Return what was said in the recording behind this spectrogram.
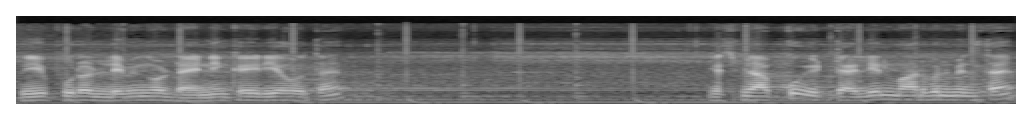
तो ये पूरा लिविंग और डाइनिंग का एरिया होता है। इसमें आपको इटालियन मार्बल मिलता है।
